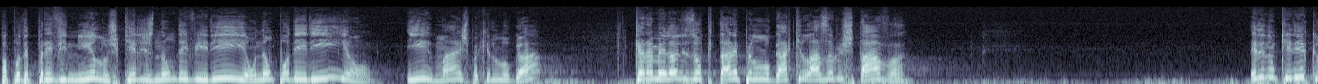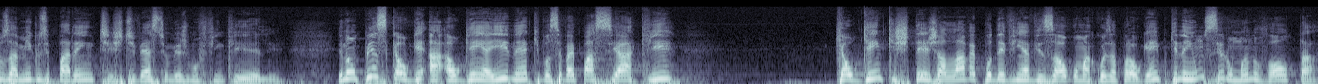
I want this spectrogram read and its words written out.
para poder preveni-los que eles não deveriam, não poderiam ir mais para aquele lugar, que era melhor eles optarem pelo lugar que Lázaro estava. Ele não queria que os amigos e parentes tivessem o mesmo fim que ele. E não pense que alguém, alguém aí, né, que você vai passear aqui, que alguém que esteja lá vai poder vir avisar alguma coisa para alguém, porque nenhum ser humano volta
